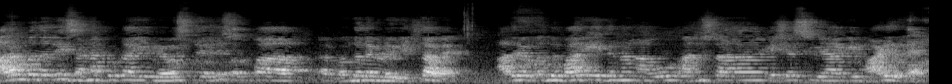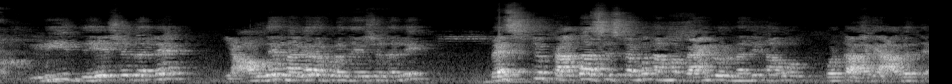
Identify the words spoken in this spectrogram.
ಆರಂಭದಲ್ಲಿ ಸಣ್ಣ ಪುಟ್ಟ ಈ ವ್ಯವಸ್ಥೆಯಲ್ಲಿ ಸ್ವಲ್ಪ ಗೊಂದಲಗಳು ಇರ್ತವೆ. ಆದ್ರೆ ಒಂದು ಬಾರಿ ಇದನ್ನ ನಾವು ಅನುಷ್ಠಾನ ಯಶಸ್ವಿಯಾಗಿ ಮಾಡಿದ್ರೆ ಇಡೀ ದೇಶದಲ್ಲೇ ಯಾವುದೇ ನಗರ ಪ್ರದೇಶದಲ್ಲಿ ಬೆಸ್ಟ್ ಖಾತಾ ಸಿಸ್ಟಮ್ ನಮ್ಮ ಬ್ಯಾಂಗ್ಳೂರಿನಲ್ಲಿ ನಾವು ಕೊಟ್ಟ ಹಾಗೆ ಆಗುತ್ತೆ.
